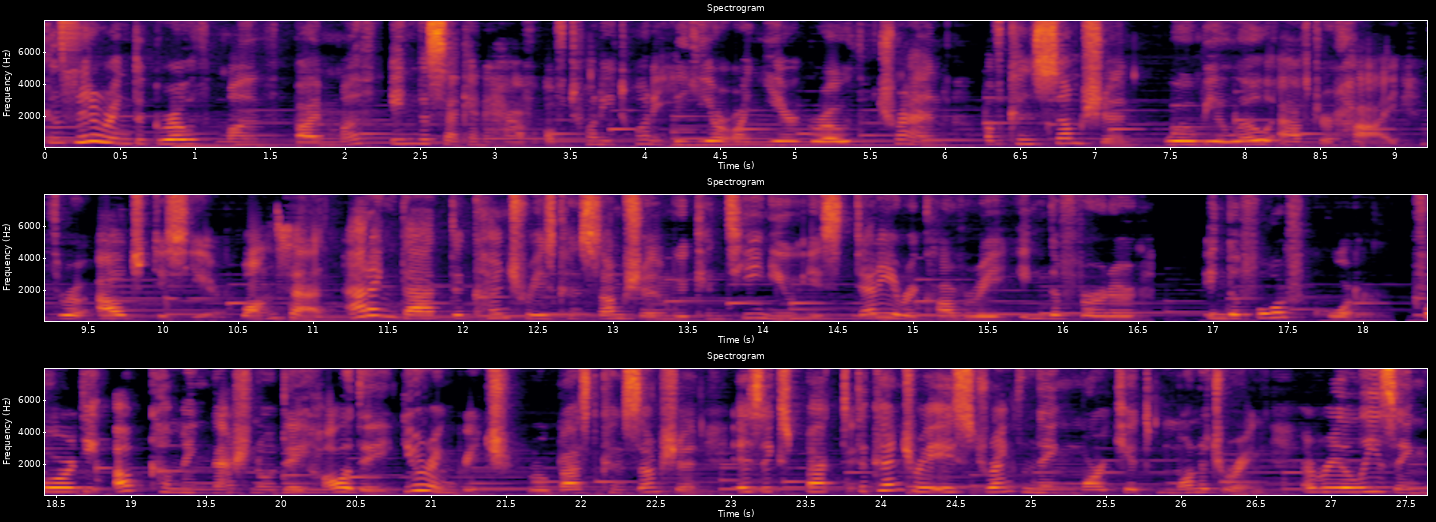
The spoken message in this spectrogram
Considering the growth month by month in the second half of 2020, the year on year growth trend of consumption will be low after high throughout this year. Wang said, adding that the country's consumption will continue its steady recovery in the further in the fourth quarter for the upcoming National Day holiday, during which robust consumption is expected. The country is strengthening market monitoring and releasing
